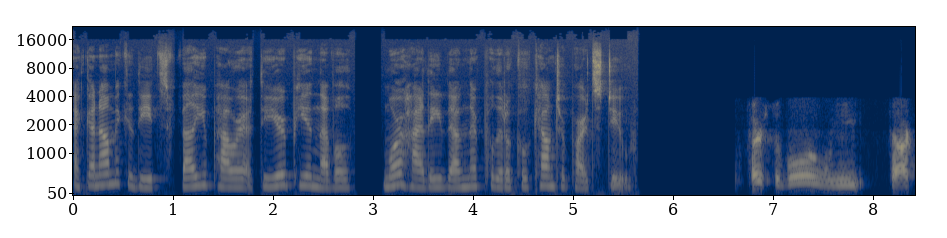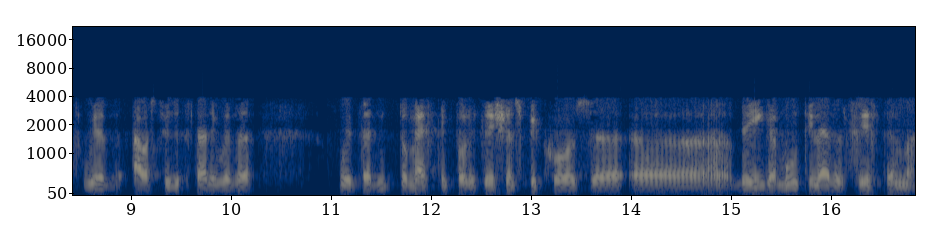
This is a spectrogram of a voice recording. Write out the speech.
Economic elites value power at the European level more highly than their political counterparts do. First of all, we start with our study with the with the domestic politicians because uh, uh, being a multi-level system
